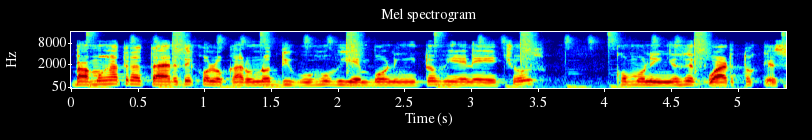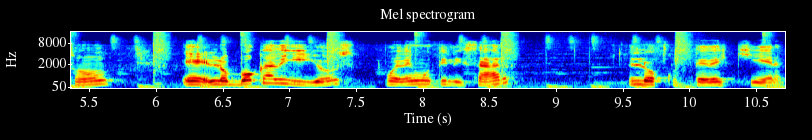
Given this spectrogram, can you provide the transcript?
Vamos a tratar de colocar unos dibujos bien bonitos, bien hechos, como niños de cuartos que son. Eh, los bocadillos pueden utilizar lo que ustedes quieran.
